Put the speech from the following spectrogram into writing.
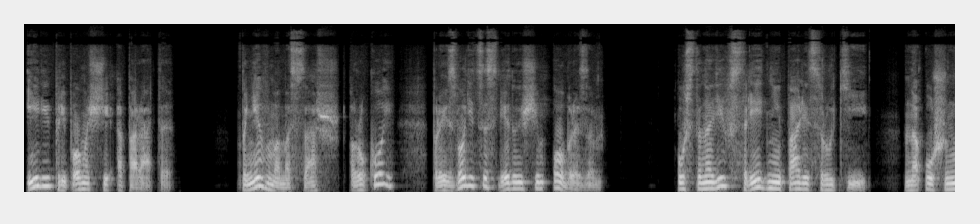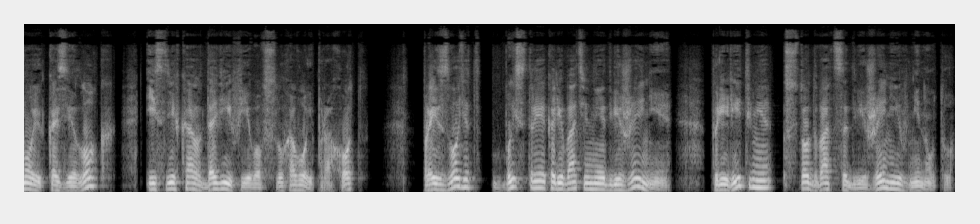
или при помощи аппарата. Пневмомассаж рукой производится следующим образом. Установив средний палец руки на ушной козелок и слегка вдавив его в слуховой проход, производит быстрые колебательные движения при ритме 120 движений в минуту.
